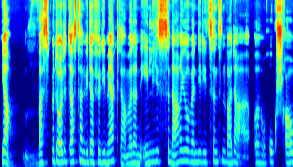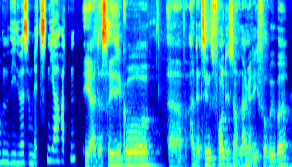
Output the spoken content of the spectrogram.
Ja, was bedeutet das dann wieder für die Märkte? Haben wir dann ein ähnliches Szenario, wenn die die Zinsen weiter äh, hochschrauben, wie wir es im letzten Jahr hatten? Ja, das Risiko äh, an der Zinsfront ist noch lange nicht vorüber.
